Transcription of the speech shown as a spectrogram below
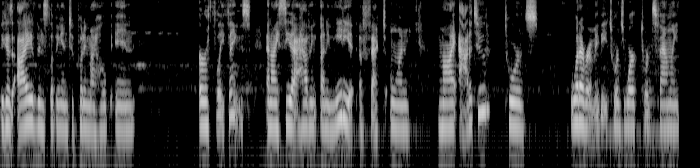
Because I've been slipping into putting my hope in earthly things. And I see that having an immediate effect on my attitude towards whatever it may be, towards work, towards family,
